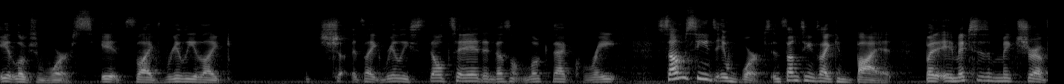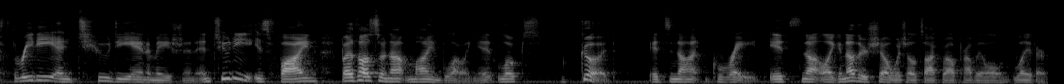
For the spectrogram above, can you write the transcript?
it looks worse. It's like really like, it's like really stilted and doesn't look that great. Some scenes it works, and some scenes I can buy it, but it mixes a mixture of 3D and 2D animation. And 2D is fine, but it's also not mind blowing. It looks good. It's not great. It's not like another show, which I'll talk about probably a little later.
